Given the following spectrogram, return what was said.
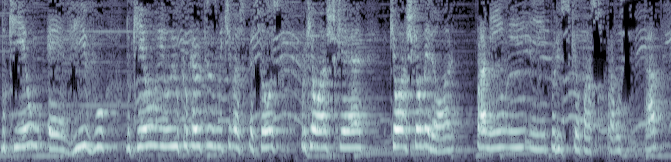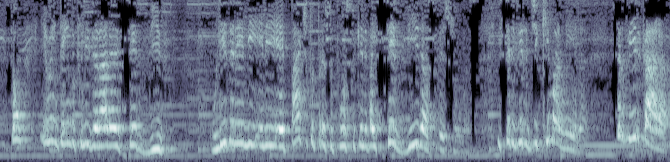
do que eu é, vivo, do que eu e o que eu quero transmitir para as pessoas, porque eu acho que é que eu acho que é o melhor para mim e, e, por isso que eu passo para você, tá? Então, eu entendo que liderar é servir. O líder, ele, ele é parte do pressuposto que ele vai servir as pessoas. E servir de que maneira? Servir, cara,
